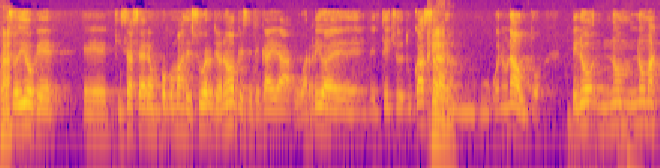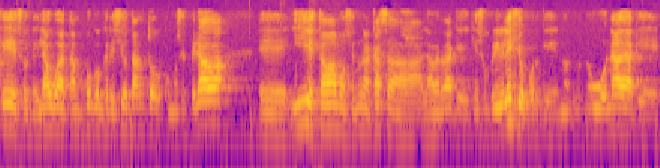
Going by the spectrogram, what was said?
Por eso digo que quizás era un poco más de suerte o no, que se te caiga o arriba del techo de tu casa o en un auto pero no, no más que eso. El agua tampoco creció tanto como se esperaba. Eh, y estábamos en una casa, la verdad que, es un privilegio porque no, hubo nada que,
